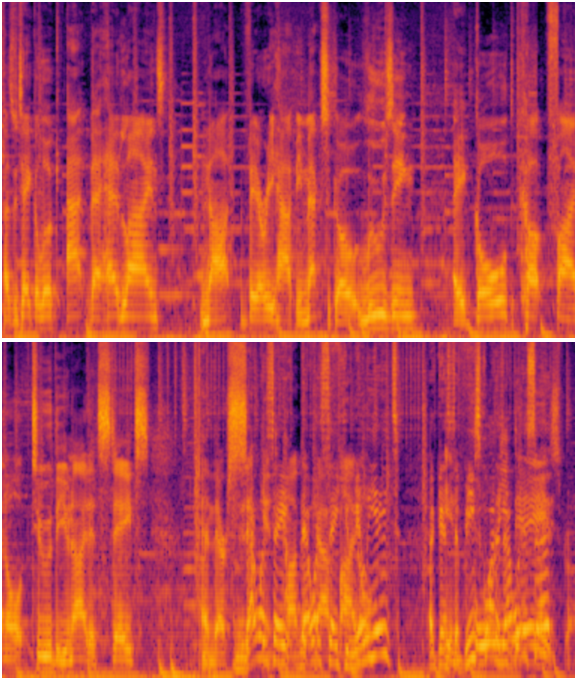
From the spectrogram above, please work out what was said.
as we take a look at the headlines, not very happy. Mexico losing a Gold Cup final to the United States. And their I mean, second that one say, that one say humiliate against the B squad? Is that what days, it said? Bro.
